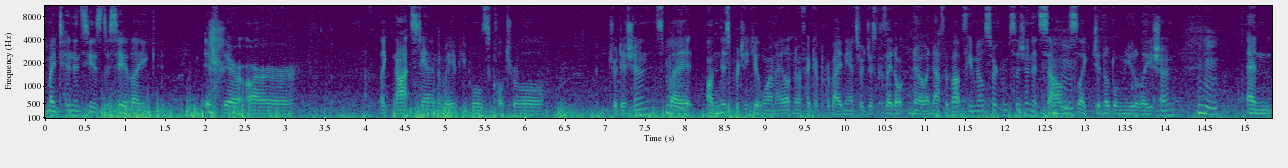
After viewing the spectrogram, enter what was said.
my tendency is to say like, if there are, like, not stand in the way of people's cultural traditions. Mhm. But on this particular one, I don't know if I could provide an answer just because I don't know enough about female circumcision. It sounds Mhm. like genital mutilation, Mhm. and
